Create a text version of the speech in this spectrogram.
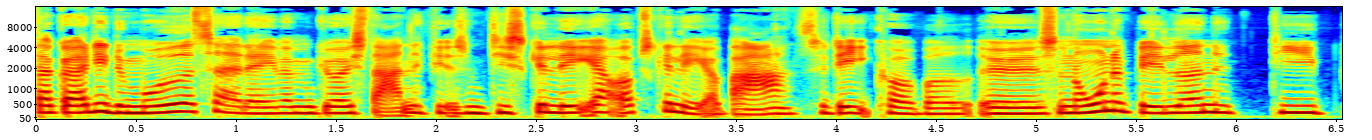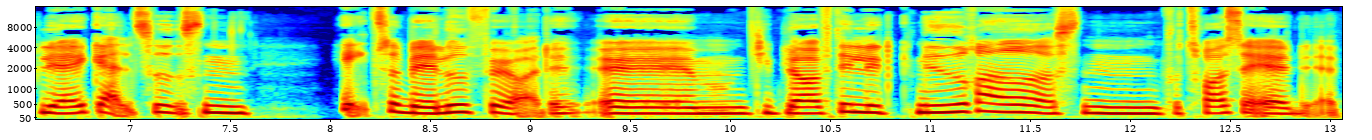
der gør de det modsatte af, hvad man gjorde i starten af 80'erne. De skalerer, opskalerer bare CD-coveret. Øh, så nogle af billederne, de bliver ikke altid sådan helt så veludførte. Øh, de bliver ofte lidt knidrede, og sådan, på trods af, at, at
